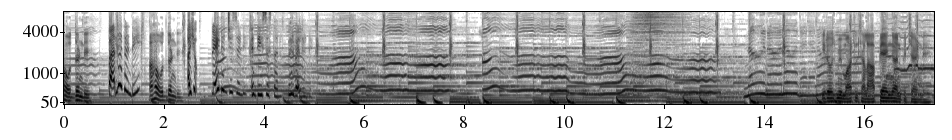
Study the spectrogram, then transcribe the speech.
వద్దండి. పర్లేదండి. ఆహా వద్దండి. అయ్యో ప్లేట్ ఉంచేసండి నేను తీసేస్తాను. మీరు వెళ్ళండి. ఈరోజు మీ మాటలు చాలా ఆప్యాయంగా అనిపించాయండి.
